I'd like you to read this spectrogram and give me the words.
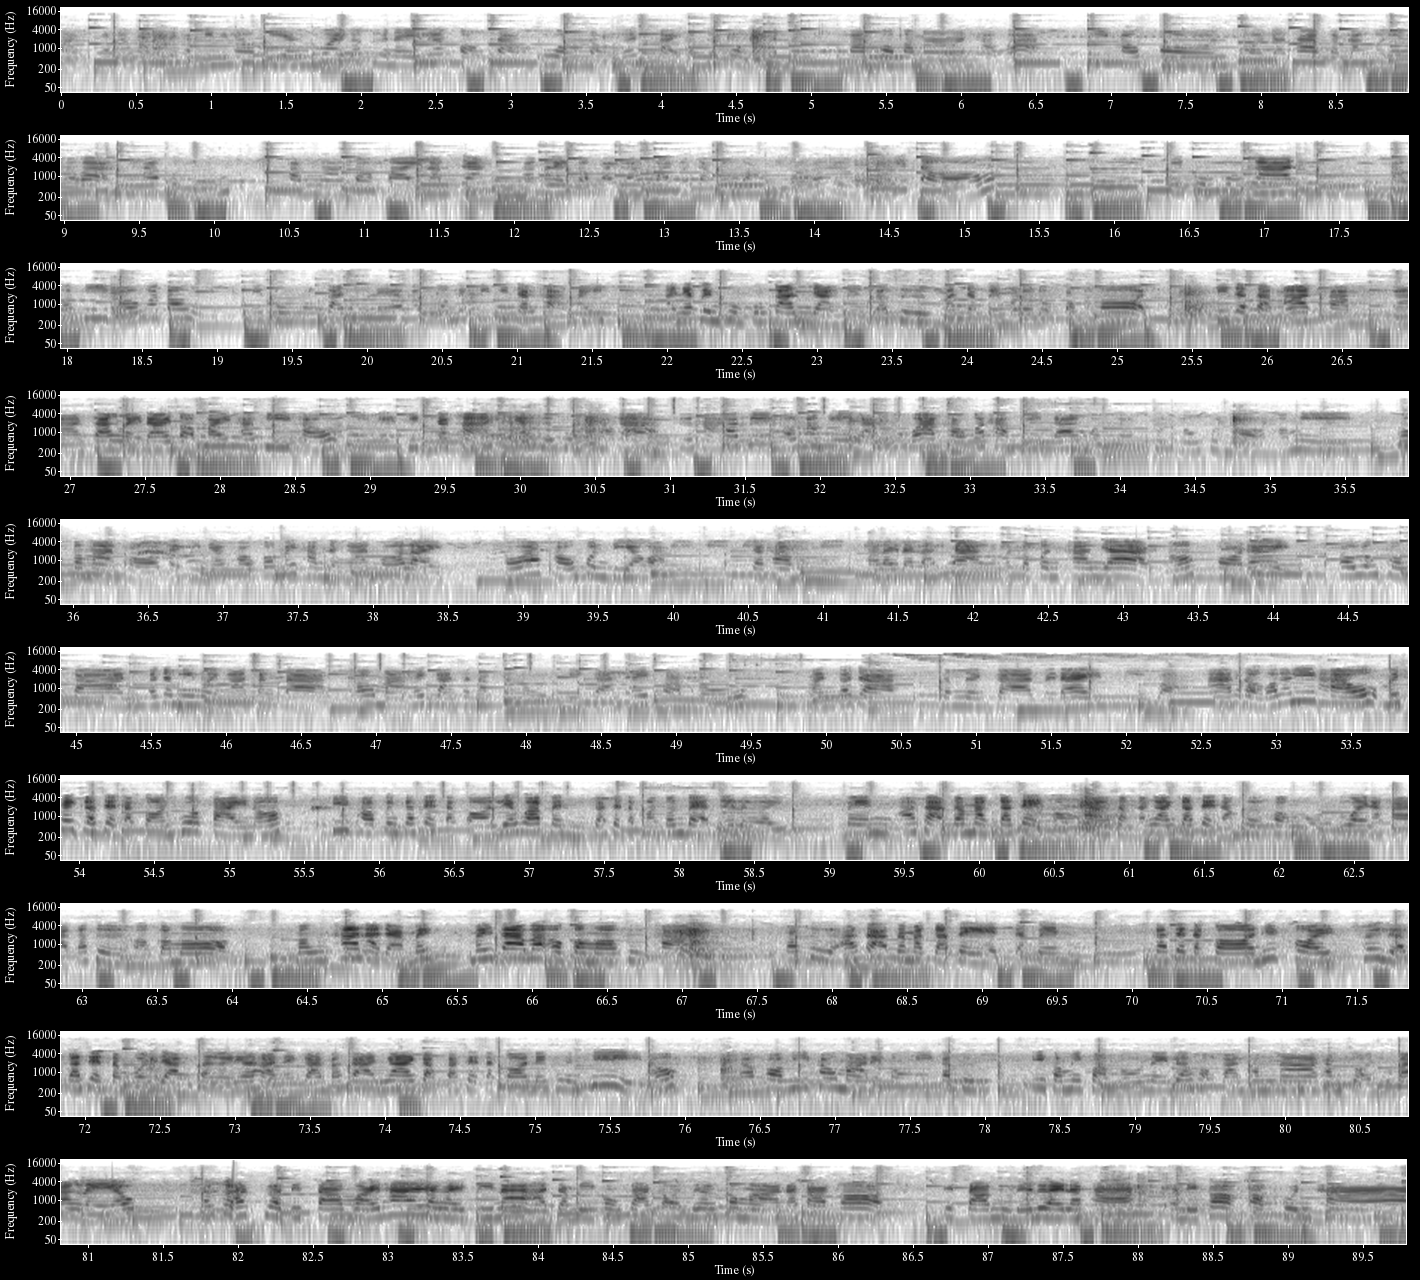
เป็นภูมิคุ้มกันอย่างหนึ่งก็คือ มันจะเป็นมรดกตกทอด ที่จะสามารถทำงานสร้างรายได้ต่อไป ถ้าพี่เขาคิดจะขายเนี่ยคือภูมิคุ้มกันคือหาถ้าพี่เขาทำเองอะถือว่าเขาก็ทำเองได้หมดเลยขุดลงขุดบ่อเขามีงบประมาณพอ แต่ทีเนี้ยเขาก็ไม่ทำอย่างนั้นเพราะอะไร เพราะว่าเขาคนเดียวอะจะทำอะไรหลายๆอย่าง ค่อนข้างยากเนาะพอได้เข้าร่วมโครงการก็จะมีหน่วยงานต่างๆ เข้ามาให้การสนับสนุนมีการให้ความรู้ มันก็จะดำเนินการไปได้ดีกว่าอ่าสองว่าพี่เขาไม่ใช่เกษตรกรทั่วไปเนาะพี่เขาเป็นเกษตรกรเรียกว่าเป็นเกษตรกรต้นแบบได้เลย เป็นอาสาสมัครเกษตรของทางสำนักงานเกษตรอำเภอคลองหลวงด้วยนะคะ ก็คืออกมบางท่านอาจจะไม่ไม่ทราบว่าอกมคือใครก็คืออาสาสมัครเกษตรจะเป็น เกษตรกรที่คอยช่วยเหลือเกษตรตำบลอย่างเตยเนี่ยค่ะในการประสานงานกับเกษตรกรในพื้นที่เนาะแล้วพอพี่เข้ามาในตรงนี้ก็คือพี่เขามีความรู้ในเรื่องของการทำนาทำสวนอยู่บ้างแล้ว ถ้าเกิดเกิดติดตามไว้ถ้ายังไงปีหน้าอาจจะมีโครงการต่อเนื่องเข้ามานะคะ ก็ติดตามอยู่เรื่อยๆนะคะ วันนี้ก็ขอบคุณค่ะ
